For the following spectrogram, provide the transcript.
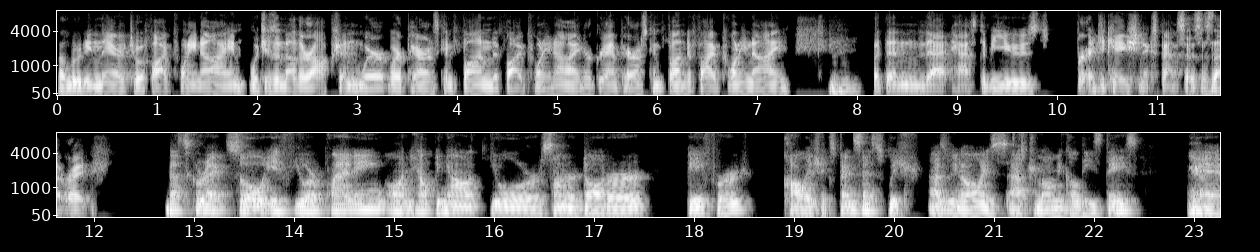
alluding there to a 529, which is another option where where parents can fund a 529 or grandparents can fund a 529. Mm-hmm. But then that has to be used for education expenses. Is that right? That's correct. So if you're planning on helping out your son or daughter pay for college expenses, which, as we know, is astronomical these days. Yeah.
